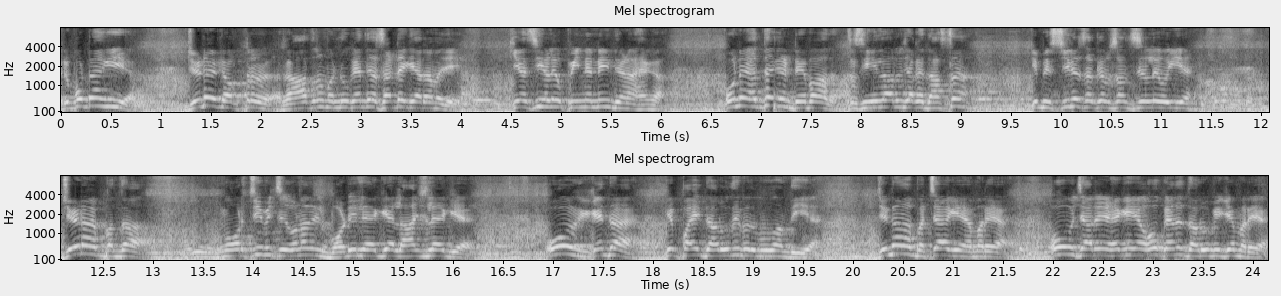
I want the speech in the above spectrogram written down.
ਰਿਪੋਰਟਾਂ ਕੀ ਆ? ਜਿਹੜੇ ਡਾਕਟਰ ਰਾਤ ਨੂੰ ਮੈਨੂੰ ਕਹਿੰਦੇ ਆ 11:30 ਵਜੇ ਕਿ ਅਸੀਂ ਹਲੇ ਓਪੀਨੀਅਨ ਨਹੀਂ ਦੇਣਾ ਹੈਗਾ। ਉਹਨੇ ਅੱਧੇ ਘੰਟੇ ਬਾਅਦ ਤਹਿਸੀਲਦਾਰ ਨੂੰ ਜਾ ਕੇ ਦੱਸਤਾ ਕਿ ਮਿਸਟੀਰੀਅਸ ਸਰਕਮਸਟੈਂਸਿਸ ਲਈ ਹੋਈ ਹੈ। ਜਿਹੜਾ ਬੰਦਾ ਮੋਰਚੀ ਵਿੱਚ ਉਹਨਾਂ ਦੀ ਬੋਡੀ ਲੈ ਗਿਆ ਲਾਸ਼ ਲੈ ਗਿਆ ਉਹ ਕਹਿੰਦਾ ਕਿ ਭਾਈ दारू ਦੀ ਬਦਬੂ ਆਉਂਦੀ ਹੈ ਜਿਨ੍ਹਾਂ ਦਾ ਬੱਚਾ ਗਿਆ ਮਰਿਆ ਉਹ ਵਿਚਾਰੇ ਹੈਗੇ ਆ ਉਹ ਕਹਿੰਦੇ दारू ਪੀ ਕੇ ਮਰਿਆ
